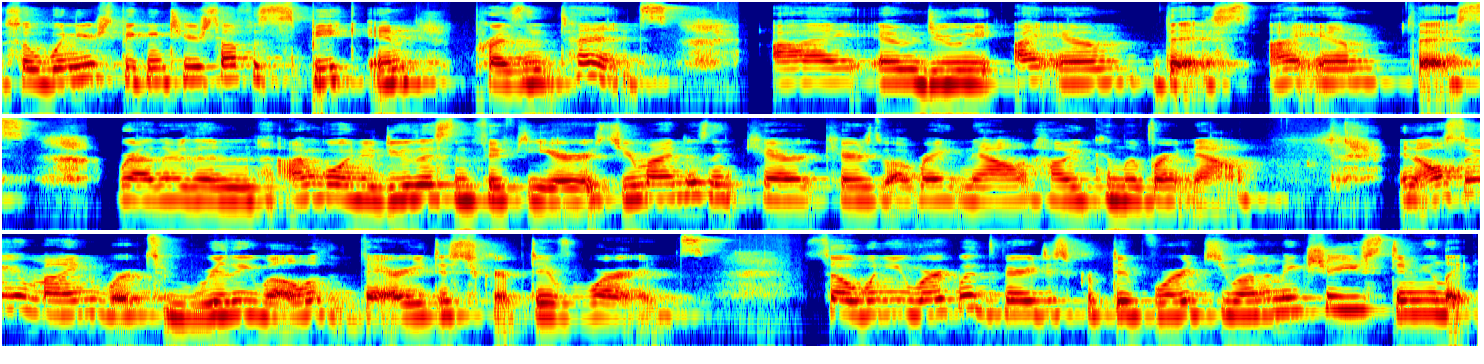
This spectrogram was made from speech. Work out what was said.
So when you're speaking to yourself, speak in present tense. I am doing, I am this, I am this, rather than I'm going to do this in 50 years. Your mind doesn't care, it cares about right now and how you can live right now. And also, your mind works really well with very descriptive words. So when you work with very descriptive words, you want to make sure you stimulate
